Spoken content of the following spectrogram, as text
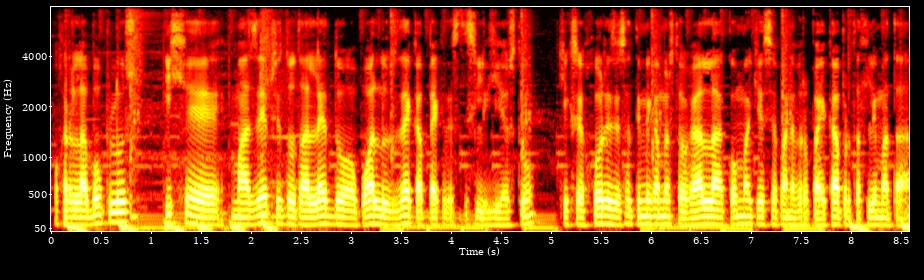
Ο Χαρλαμπόπουλος είχε μαζέψει το ταλέντο από άλλους 10 παίκτες της ηλικίας του και ξεχώριζε σαν τη μήγαμε στο γάλα ακόμα και σε πανευρωπαϊκά πρωταθλήματα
